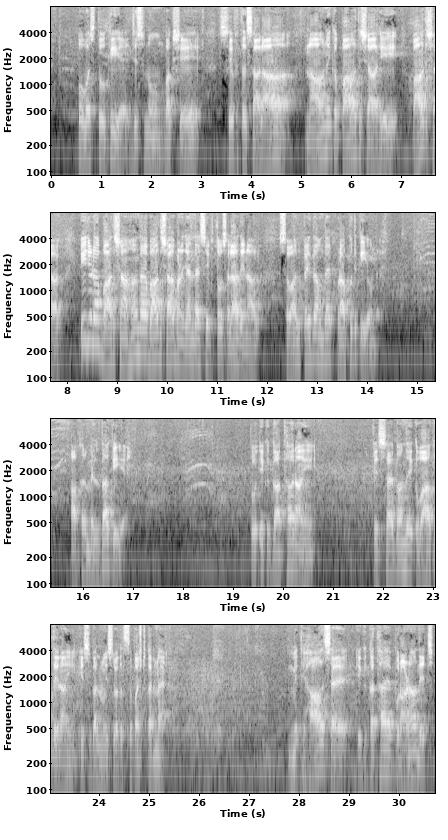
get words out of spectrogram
ਉਹ ਵਸਤੂ ਕੀ ਹੈ, ਜਿਸ ਨੂੰ ਬਖਸ਼ੇ ਸਿਫਤ ਸਾਲਾ, ਨਾਨਕ ਪਾਤਸ਼ਾਹੀ, ਪਾਤਸ਼ਾਹ। ਇਹ ਜਿਹੜਾ ਬਾਦਸ਼ਾਹਾਂ ਦਾ ਬਾਦਸ਼ਾਹ ਬਣ ਜਾਂਦਾ ਹੈ ਸਿਫਤ ਤੋਂ ਸਲਾਹ ਦੇ ਨਾਲ, ਸਵਾਲ ਪੈਦਾ ਹੁੰਦਾ ਹੈ, ਪ੍ਰਾਪਤ ਕੀ ਹੁੰਦਾ ਹੈ? ਆਖਰ ਮਿਲਦਾ ਕੀ ਹੈ? ਤੋ ਇੱਕ ਗਾਥਾ ਰਾਹੀਂ ਤੇ ਸਾਹਿਬਾਂ ਦੇ ਇੱਕ ਵਾਕ ਦੇ ਰਾਹੀਂ ਇਸ ਗੱਲ ਨੂੰ ਇਸ ਵਕਤ ਸਪਸ਼ਟ ਕਰਨਾ ਹੈ। ਮਿਥਿਹਾਸ ਹੈ, ਇੱਕ ਕਥਾ ਹੈ ਪੁਰਾਣਾ ਦੇ ਵਿੱਚ।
